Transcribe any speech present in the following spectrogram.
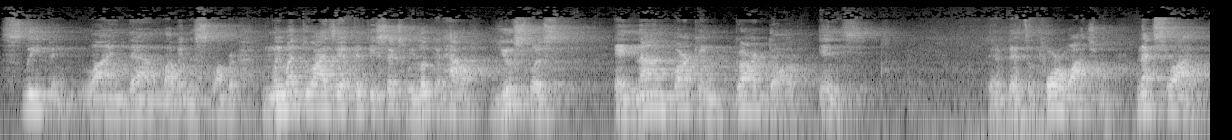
Sleeping, lying down, loving to slumber. When we went through Isaiah 56, we looked at how useless a non-barking guard dog is. That's a poor watchman. Next slide.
